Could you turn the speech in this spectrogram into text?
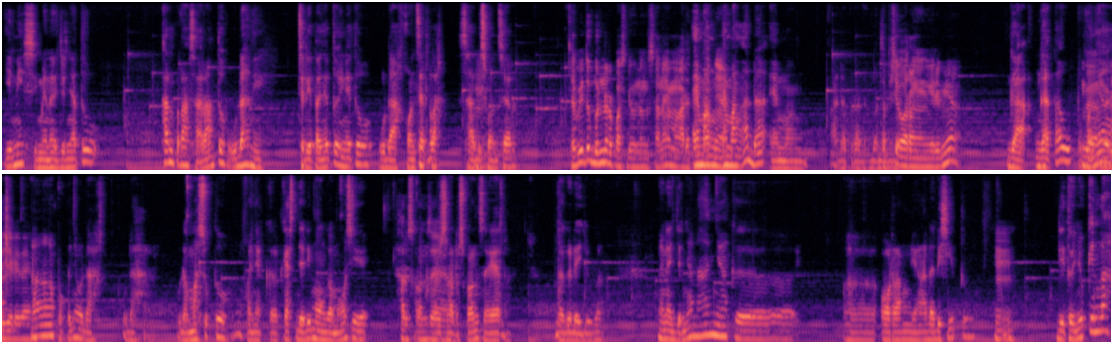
ini si manajernya tuh kan penasaran tuh udah nih ceritanya tuh ini tuh udah konser lah sehabis Hmm. konser Tapi itu bener pas diundang ke sana emang ada emang tempatnya. emang ada emang ada peradaban Tapi si orang yang ngirimnya nggak nggak tahu pokoknya nggak ah, pokoknya udah udah udah masuk tuh makanya ke cash jadi mau nggak mau sih Harus konser. harus harus konser udah gede juga manajernya nanya ke eh, orang yang ada di situ Mm-mm. ditunjukin lah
